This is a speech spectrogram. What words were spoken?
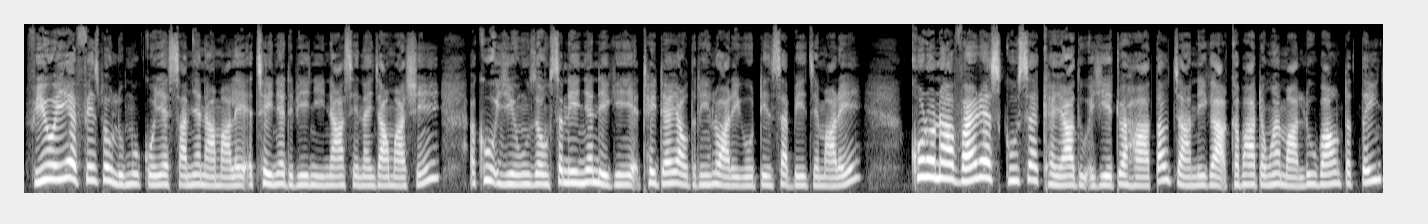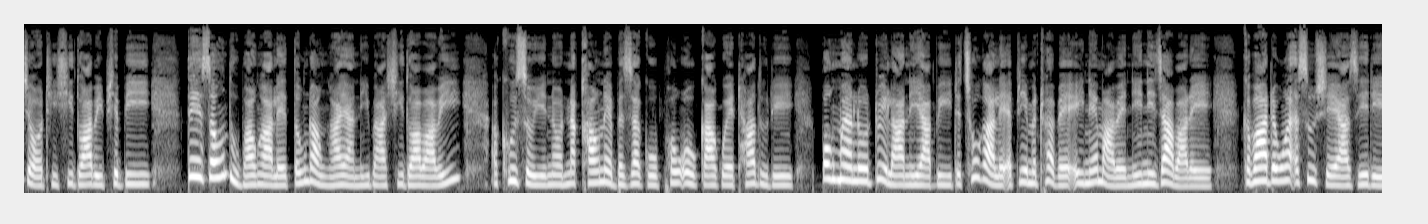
VOA ရဲ့ Facebook လူမှုကွန်ရက်စာမျက်နှာမှာလည်းအချိန်နဲ့တပြေးညီနားဆင်နိုင်ကြပါရှင်။အခုအရင်ဆုံးစနေညနေခင်းရဲ့ထိတ်တန့်ရောက်သတင်းလွှာတွေကိုတင်ဆက်ပေးခြင်းပါတယ်။ ကိုရိုနာဗိုင်းရပ်စ် ကူးစက်ခံရသူ အရေအတွက်ဟာ သောကြာနေ့က ကမ္ဘာတဝန်းမှာ လူပေါင်းတသိန်းကျော်အထိ ရှိသွားပြီဖြစ်ပြီး သေဆုံးသူပေါင်းကလည်း ၃၅၀၀ နီးပါး ရှိသွားပါပြီ။အခုဆိုရင်နှာခေါင်းနဲ့ ပါးစပ်ကို ဖုံးအုပ်ကာကွယ်ထားသူတွေ ပုံမှန်လို တွေ့လာနေရပြီး တချို့ကလည်း အပြင်မထွက်ဘဲ အိမ်ထဲမှာပဲ နေနေကြပါတယ်။ကမ္ဘာတဝန်း အစုရှယ်ယာဈေးတွေ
